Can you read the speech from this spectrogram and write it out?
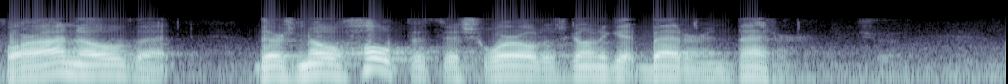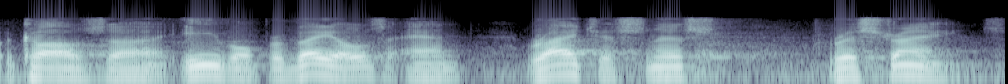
For I know that there's no hope that this world is going to get better and better. Because uh, evil prevails and righteousness restrains.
